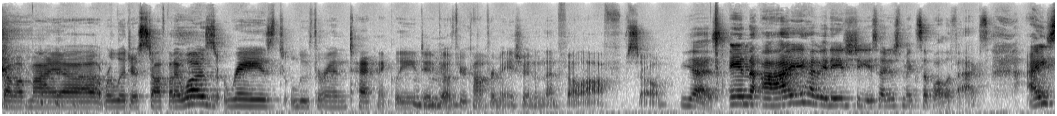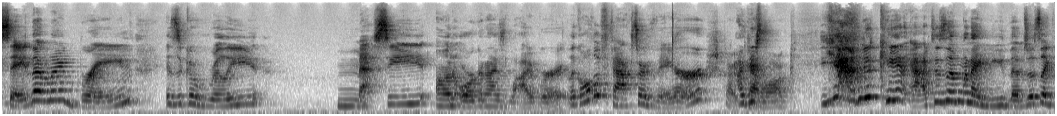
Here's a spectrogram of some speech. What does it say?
some of my uh, religious stuff, but I was raised Lutheran. Technically, did go Mhm. through confirmation and then fell off. So Yes, and I have ADHD, so I just mix up all the facts. I say that my brain is like a really messy, unorganized library. Like all the facts are there. got it I just- cataloged. Yeah, I just can't access them when I need them. So it's like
